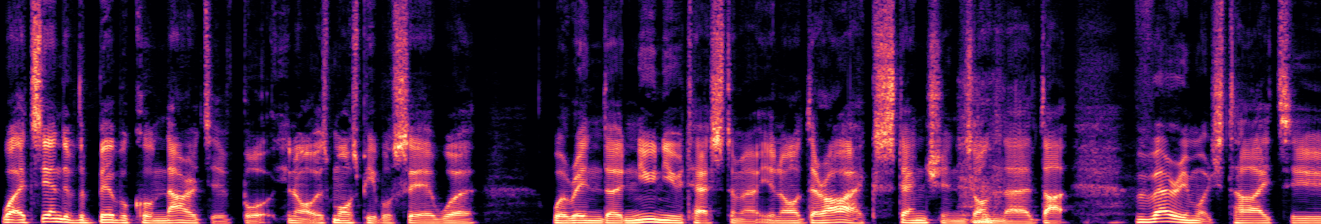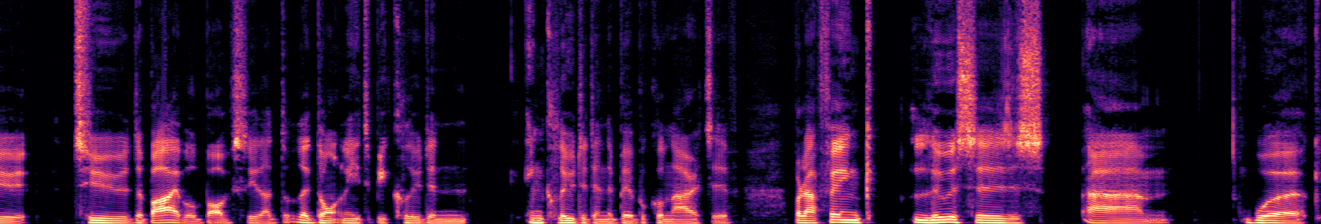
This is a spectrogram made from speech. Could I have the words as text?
well, it's the end of the biblical narrative. But you know, as most people say, we're we're in the new New Testament. You know, there are extensions on there that very much tie to to the Bible, but obviously that they don't need to be included in, included in the biblical narrative. But I think Lewis's um, work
